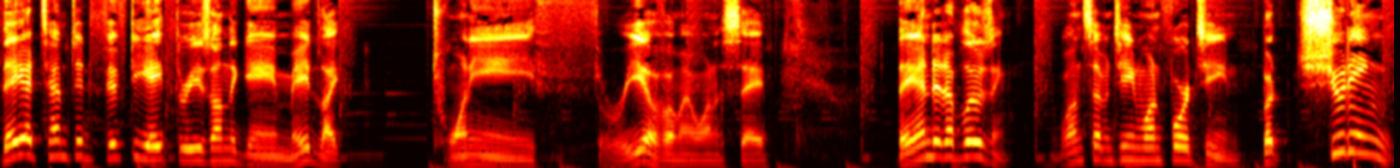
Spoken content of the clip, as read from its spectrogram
They attempted 58 threes on the game, made like 23 of them, I want to say. They ended up losing 117 114. But shooting,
